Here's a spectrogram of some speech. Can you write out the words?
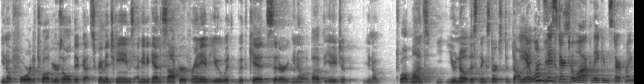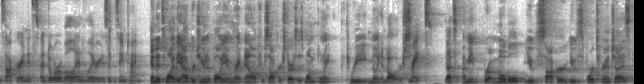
you know, four to 12 years old, they've got scrimmage games. I mean, again, soccer for any of you with, with kids that are, you know, above the age of, you know, 12 months, you know, this thing starts to dominate. Yeah, once they start to walk, they can start playing soccer, and it's adorable and hilarious at the same time. And it's why the average unit volume right now for Soccer Stars is $1.3 million. Right. That's, I mean, for a mobile youth soccer, youth sports franchise.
